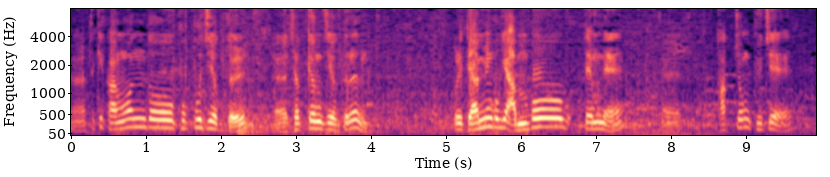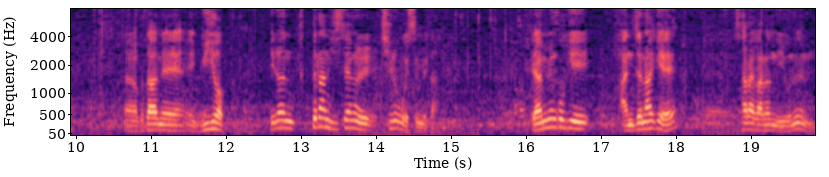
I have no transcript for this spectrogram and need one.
어, 특히 강원도 북부 지역들, 어, 접경 지역들은 우리 대한민국의 안보 때문에 에, 각종 규제, 그 다음에 위협, 이런 특별한 희생을 치르고 있습니다. 대한민국이 안전하게 에, 살아가는 이유는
